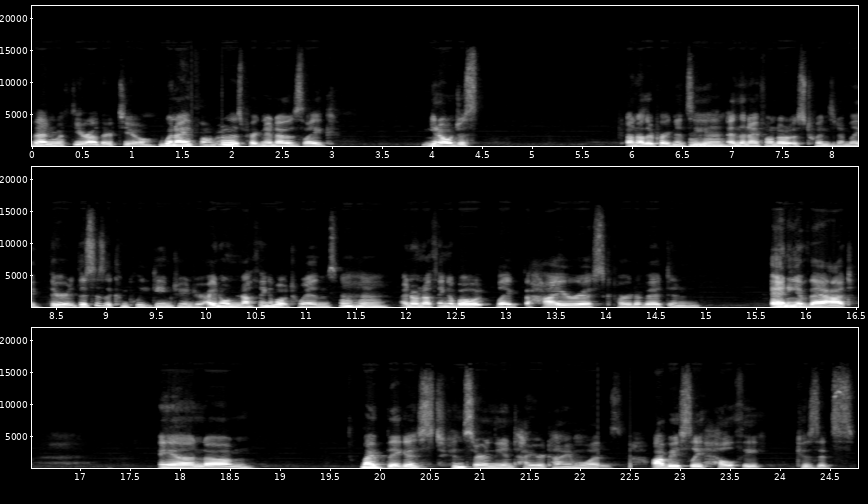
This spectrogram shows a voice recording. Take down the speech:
than with your other two. when I found out I was pregnant, I was like, you know, just another pregnancy, Mhm. and then I found out it was twins, and I'm like, there, this is a complete game changer. I know nothing about twins. Mm-hmm. I know nothing about like the high risk part of it and any of that. And um my biggest concern the entire time was obviously healthy because it's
